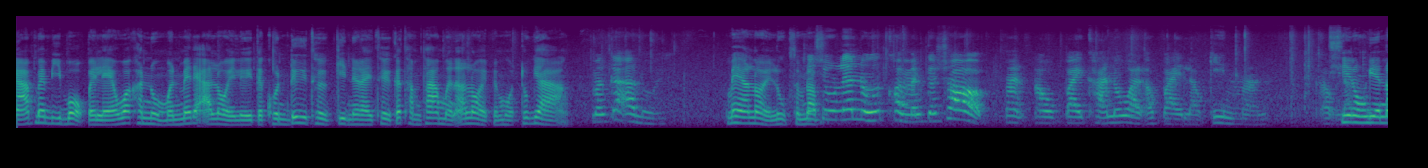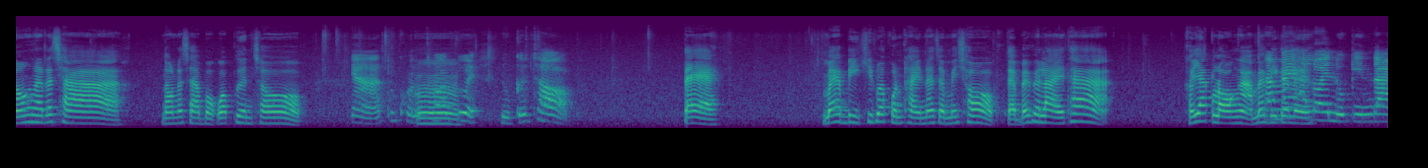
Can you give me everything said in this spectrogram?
นะแม่บีบอกไปแล้วว่าขนมมันไม่ได้อร่อยเลย แต่คนดื้อเธอกินอะไร เธอก็ทำท่าเหมือนอร่อยไปหมดทุกอย่าง มันก็อร่อย ไม่อร่อยลูกสำหรับพี่ชูเล่นหนูคนมันก็ชอบ มันเอาไปคานวันเอาไปแล้วกินมันเอาที่โรงเรียนน้องนาตาชา น้องนาตาชาบอกว่าเพื่อนชอบอย่าทุกคนอืมชอบด้วยหนูก็ชอบ แต่แม่บีคิดว่าคนไทยน่าจะไม่ชอบ แต่ไม่เป็นไรถ้าเขาอยากลองอะแม่ถ้าบีก็ไม่เลยอร่อยหนูกินได้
